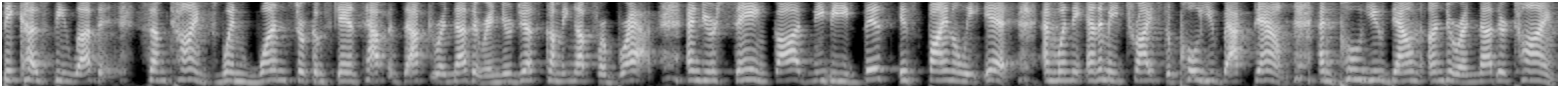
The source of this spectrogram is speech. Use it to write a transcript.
because beloved, sometimes when one circumstance happens after another and you're just coming up for breath and you're saying, God, maybe this is finally it. And when the enemy tries to pull you back down and pull you down under another time,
